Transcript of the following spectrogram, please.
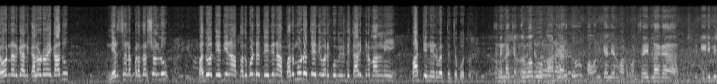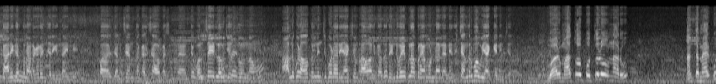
గవర్నర్ గారిని కలవడమే కాదు నిరసన ప్రదర్శనలు పదో తేదీన పదకొండో తేదీన పదమూడో తేదీ వరకు వివిధ కార్యక్రమాలని పార్టీ నిర్వర్తించబోతుంది. నిన్న చంద్రబాబు మాట్లాడుతూ పవన్ కళ్యాణ్ వన్ సైడ్ లాగా టీడీపీ కార్యకర్తలు అడగడం జరిగింది ఆయన్ని. జనసేనతో కలిసే అవకాశం ఉన్నాయంటే వన్ సైడ్ లవ్ చేస్తూ ఉన్నాము. వాళ్ళు కూడా అవతల నుంచి కూడా రియాక్షన్ రావాలి కదా. రెండు వైపులా ప్రేమ ఉండాలి అనేది చంద్రబాబు వ్యాఖ్యానించారు. వారు మాతో పొత్తులో ఉన్నారు. అంత మేరకు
